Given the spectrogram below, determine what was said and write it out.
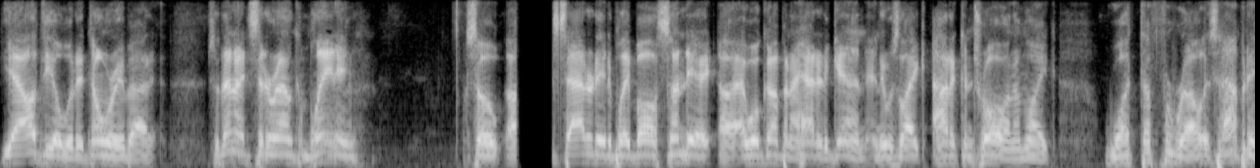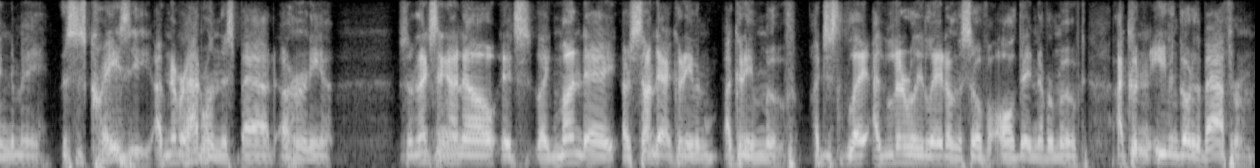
yeah, I'll deal with it. Don't worry about it. So then I'd sit around complaining. So uh, Saturday to play ball. Sunday, uh, I woke up and I had it again, and it was like out of control. And I'm like, what the Ferrall is happening to me? This is crazy. I've never had one this bad, a hernia. So next thing I know, it's like Monday or Sunday. I couldn't even I couldn't even move. I just lay. I literally laid on the sofa all day, never moved. I couldn't even go to the bathroom.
